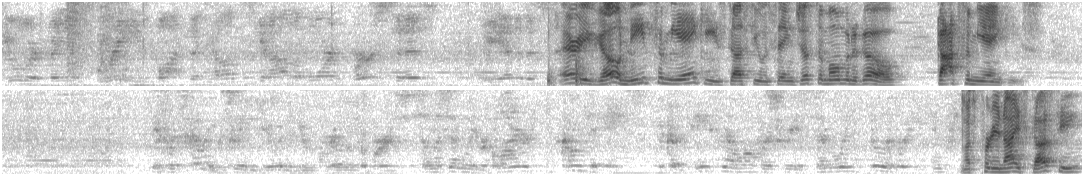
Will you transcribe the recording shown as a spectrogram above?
Buehler fans three, but the Cubs get on the board first. And as we enter the seventh, There you go. Need some Yankees, Dusty was saying just a moment ago. Got some Yankees. If it's coming between you and a new grill with the words some assembly required, come to Ace because Ace now offers free assembly, delivery, That's pretty nice, Dusty.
